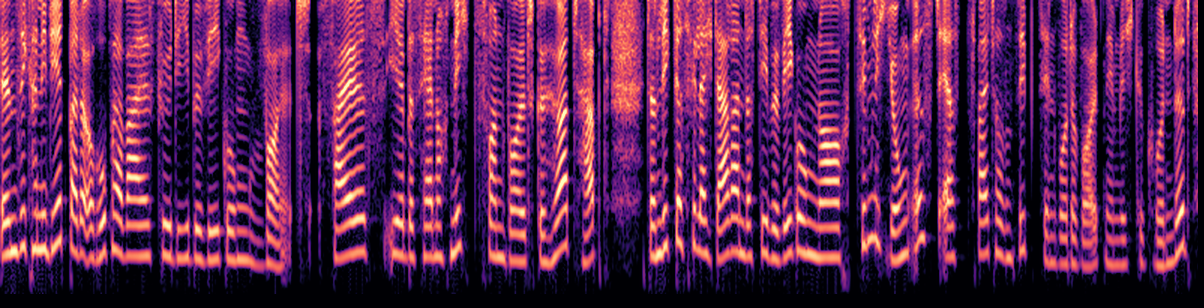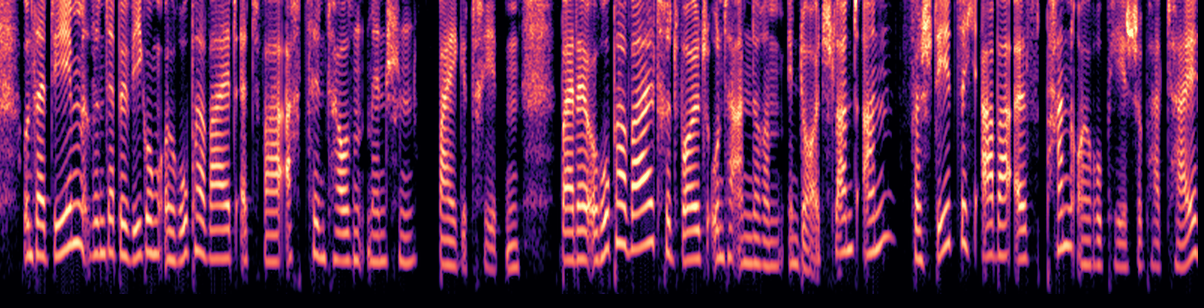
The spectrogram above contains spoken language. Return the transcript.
Denn sie kandidiert bei der Europawahl für die Bewegung Volt. Falls ihr bisher noch nichts von Volt gehört habt, dann liegt das vielleicht daran, dass die Bewegung noch ziemlich jung ist. Erst 2017 wurde Volt nämlich gegründet. Und seitdem sind der Bewegung europaweit etwa 18.000 Menschen beigetreten. Bei der Europawahl tritt Volt unter anderem in Deutschland an, versteht sich aber als paneuropäische Partei.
